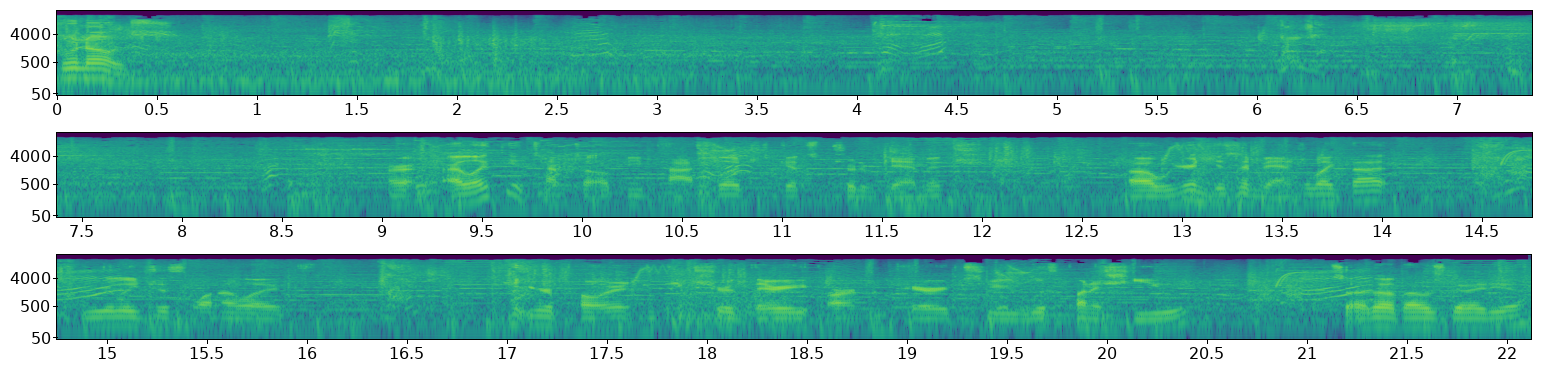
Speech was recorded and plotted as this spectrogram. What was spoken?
Who knows? Alright, I like the attempt to up B pass ledge to get some sort of damage uh, when you're in disadvantage like that, you really just want to like hit your opponent and make sure they aren't prepared to with punish you. So I thought that was a good idea.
